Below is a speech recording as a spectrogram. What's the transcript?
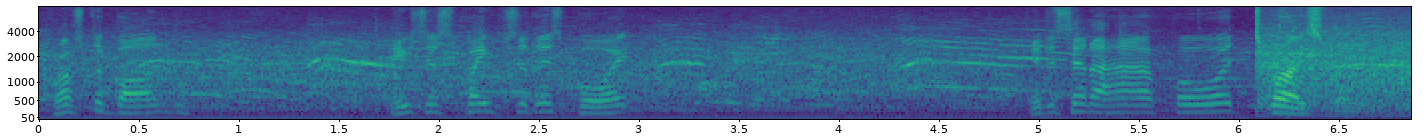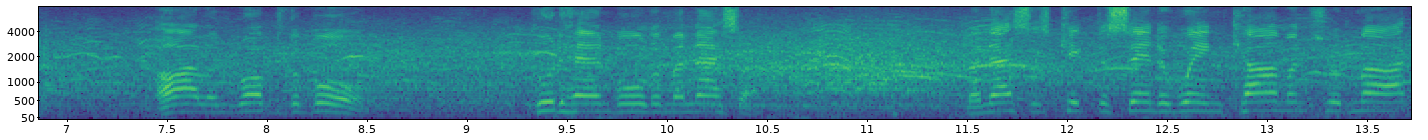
Across to Bond. He's a speech to this boy. Into centre half forward. Graceful. Ireland robs the ball. Good handball to Manassa. Manassa's kicked to centre wing. Carman should mark.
